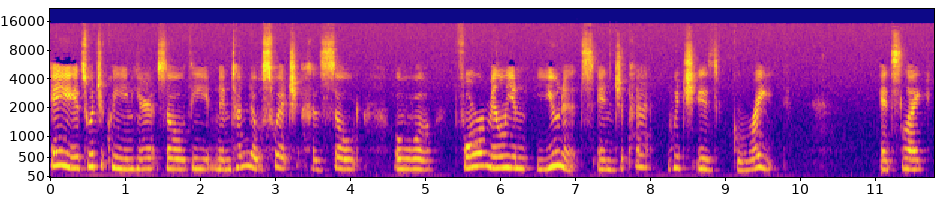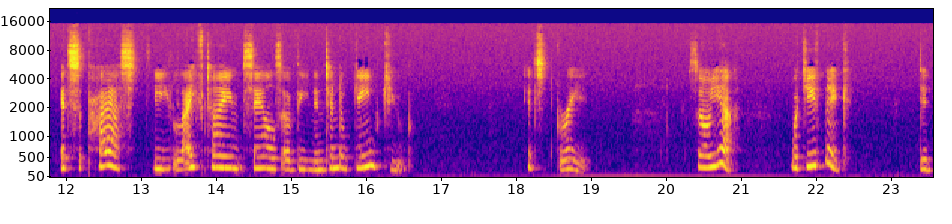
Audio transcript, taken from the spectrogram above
Hey, it's Witcher Queen here. So the Nintendo Switch has sold over 4 million units in Japan, which is great. It's like, it surpassed the lifetime sales of the Nintendo GameCube. It's great. So yeah, what do you think? Did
